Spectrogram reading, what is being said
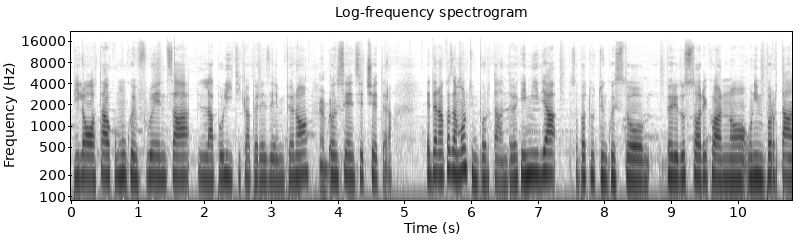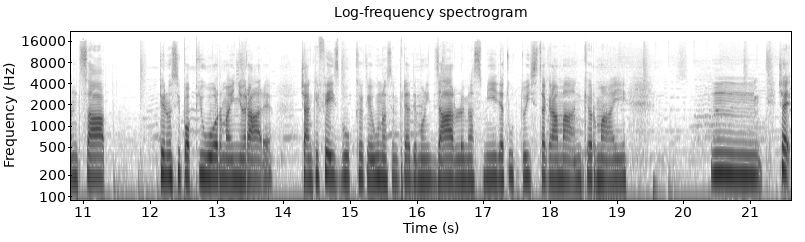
pilota o comunque influenza la politica, per esempio, no? Eh consensi, eccetera. Ed è una cosa molto importante perché i media, soprattutto in questo periodo storico, hanno un'importanza che non si può più ormai ignorare. C'è anche Facebook che uno sempre a demonizzarlo, i mass media, tutto Instagram anche ormai. Mm, cioè,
